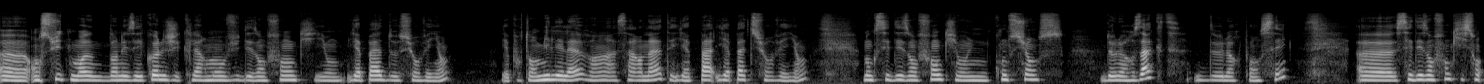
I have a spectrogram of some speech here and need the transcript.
Euh, ensuite, moi, dans les écoles, j'ai clairement vu des enfants qui ont... Il n'y a pas de surveillant. Il y a pourtant 1000 élèves hein, à Sarnat et il n'y a, pas, a pas de surveillant. Donc, c'est des enfants qui ont une conscience de leurs actes, de leurs pensées. Euh, c'est des enfants qui sont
